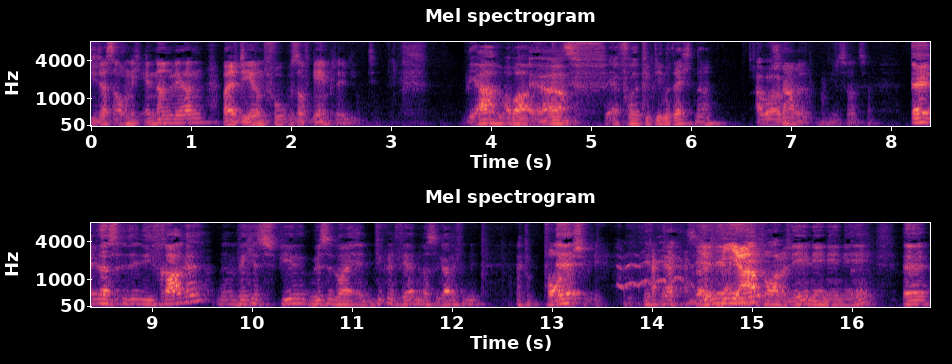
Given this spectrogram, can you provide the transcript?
die das auch nicht ändern werden, weil deren Fokus auf Gameplay liegt. Ja, aber Ja. Erfolg gibt ihnen recht, ne? Aber Schnabel. Äh, das, die Frage, ne, welches Spiel müsste mal entwickelt werden, was du geil findest? Pornospiel. Nee, VR-Porno. nee, nee, nee, nee. Äh, ich-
